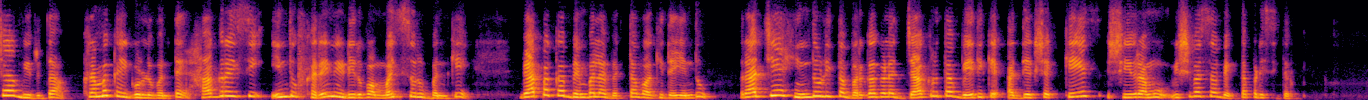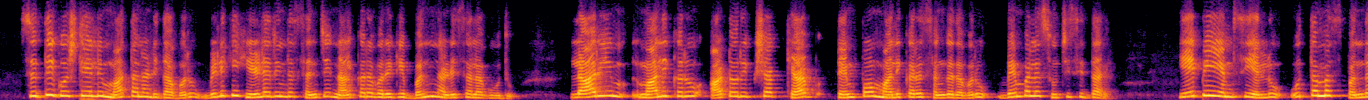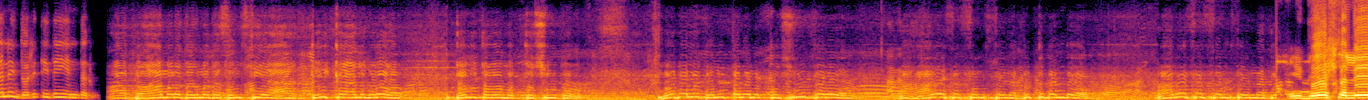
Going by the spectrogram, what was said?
ಅಮಿತ್ ವಿರುದ್ಧ ಕ್ರಮ ಕೈಗೊಳ್ಳುವಂತೆ ಆಗ್ರಹಿಸಿ ಇಂದು ಕರೆ ನೀಡಿರುವ ಮೈಸೂರು ಬಂದ್ಗೆ ವ್ಯಾಪಕ ಬೆಂಬಲ ವ್ಯಕ್ತವಾಗಿದೆ ಎಂದು ರಾಜ್ಯ ಹಿಂದುಳಿದ ವರ್ಗಗಳ ಜಾಗೃತ ವೇದಿಕೆ ಅಧ್ಯಕ್ಷ ಕೆಎಸ್ ಶ್ರೀರಾಮು ವಿಶ್ವಾಸ ವ್ಯಕ್ತಪಡಿಸಿದರು. ಸುದ್ದಿಗೋಷ್ಠಿಯಲ್ಲಿ ಮಾತನಾಡಿದ ಅವರು, ಬೆಳಿಗ್ಗೆ ಏಳರಿಂದ ಸಂಜೆ ನಾಲ್ಕರವರೆಗೆ ಬಂದ್ ನಡೆಸಲಾಗುವುದು. ಲಾರಿ ಮಾಲೀಕರು, ಆಟೋ ರಿಕ್ಷಾ, ಕ್ಯಾಬ್, ಟೆಂಪೋ ಮಾಲೀಕರ ಸಂಘದವರು ಬೆಂಬಲ ಸೂಚಿಸಿದ್ದಾರೆ. ಎಪಿಎಂಸಿಯಲ್ಲೂ ಉತ್ತಮ ಸ್ಪಂದನೆ ದೊರೆತಿದೆ ಎಂದರು. ಆ ಬ್ರಾಹ್ಮಣ ಧರ್ಮದ ಸಂಸ್ಥೆಯ ಕೈಕಾಲುಗಳು ದಲಿತರು ಮತ್ತು ಶೂದ್ರರು. ಮೊದಲು ದಲಿತರು ಮತ್ತು ಶೂದ್ರರು ಆ ಆರ್ ಎಸ್ ಎಸ್ ಸಂಸ್ಥೆಯನ್ನ ಬಿಟ್ಟು ಬಂದು ಆರ್ ಎಸ್ ಎಸ್ ಸಂಸ್ಥೆಯನ್ನ ಈ ದೇಶದಲ್ಲಿ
